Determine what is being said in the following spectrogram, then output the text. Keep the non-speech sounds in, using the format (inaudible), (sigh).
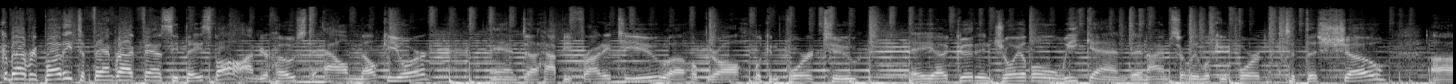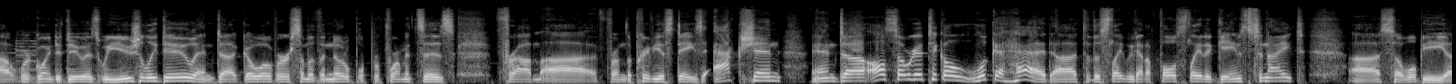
Welcome, everybody, to FanRag Fantasy Baseball. I'm your host, Al Melchior, and uh, happy Friday to you. Uh, hope you're all looking forward to a, a, uh, good, enjoyable weekend, and I'm certainly looking forward to this show. Uh, we're going to do as we usually do and uh, go over some of the notable performances from uh, from the previous day's action, and also we're going to take a look ahead to the slate. We've got a full slate of games tonight, so we'll be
